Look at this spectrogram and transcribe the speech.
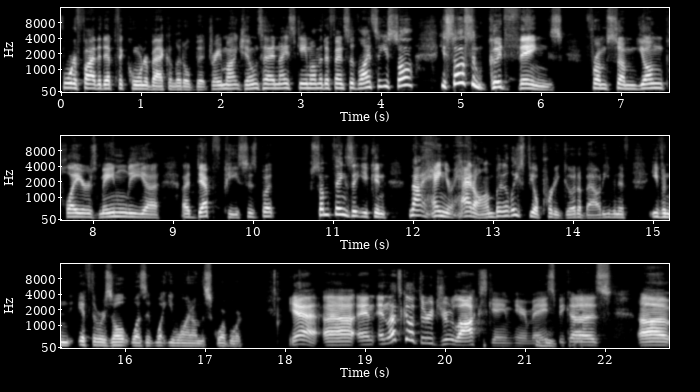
fortify the depth of cornerback a little bit. Dre'Mont Jones had a nice game on the defensive line, so you saw you saw some good things from some young players, mainly uh, uh, depth pieces, but some things that you can not hang your hat on, but at least feel pretty good about, even if even if the result wasn't what you want on the scoreboard. Yeah, uh, and and let's go through Drew Lock's game here, Mace, mm-hmm. because uh,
